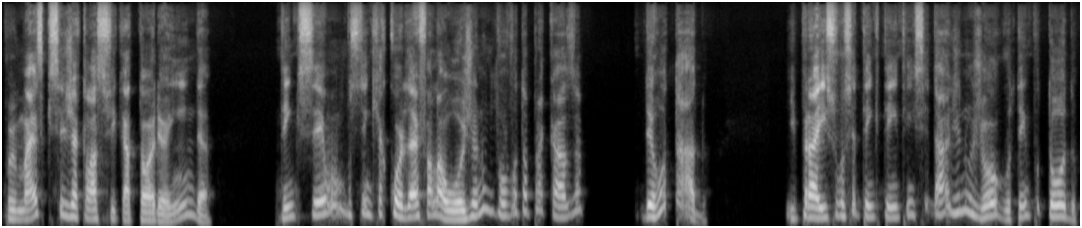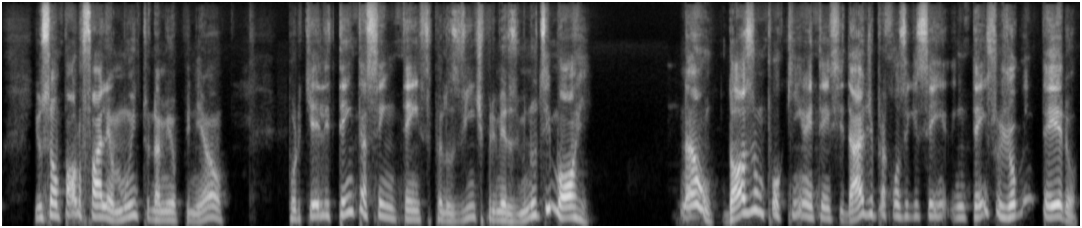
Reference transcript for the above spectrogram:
Por mais que seja classificatório ainda, tem que ser, você tem que acordar e falar: hoje eu não vou voltar para casa derrotado. E para isso você tem que ter intensidade no jogo o tempo todo. E o São Paulo falha muito, na minha opinião, porque ele tenta ser intenso pelos 20 primeiros minutos e morre. Não, dosa um pouquinho a intensidade para conseguir ser intenso o jogo inteiro.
